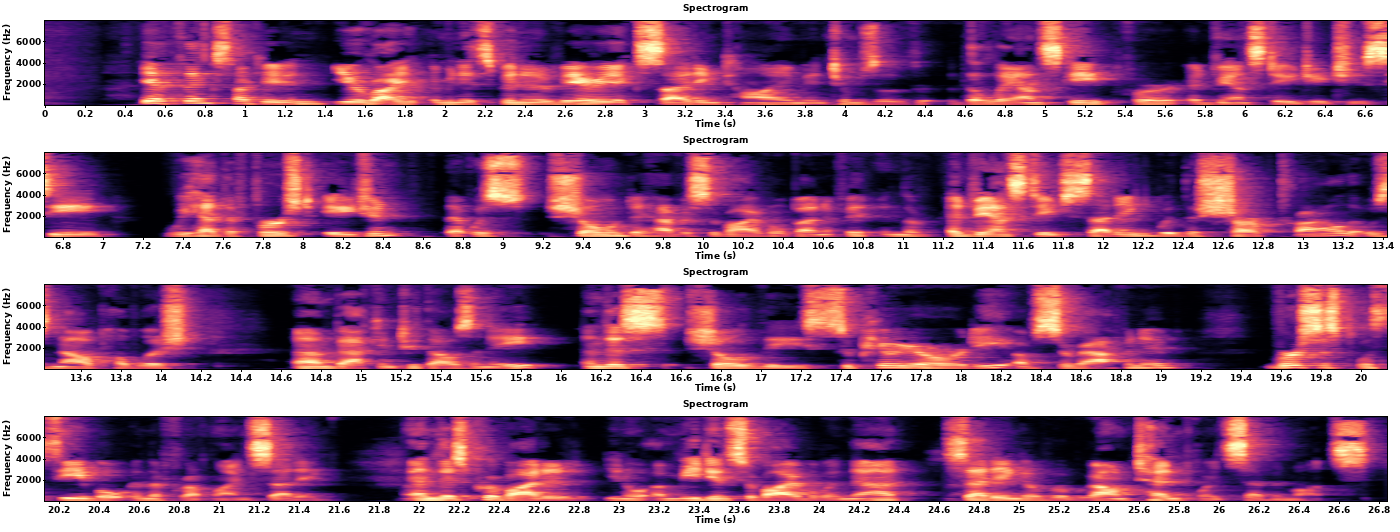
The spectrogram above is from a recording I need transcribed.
Yeah, thanks, Dr. And you're right. I mean, it's been a very exciting time in terms of the landscape for advanced stage HCC. We had the first agent that was shown to have a survival benefit in the advanced stage setting with the SHARP trial that was now published um, back in 2008. And this showed the superiority of sorafenib versus placebo in the frontline setting. And this provided, you know, a median survival in that setting of around 10.7 months.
